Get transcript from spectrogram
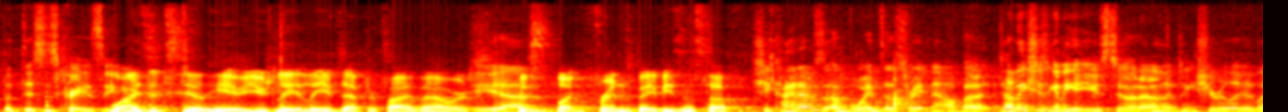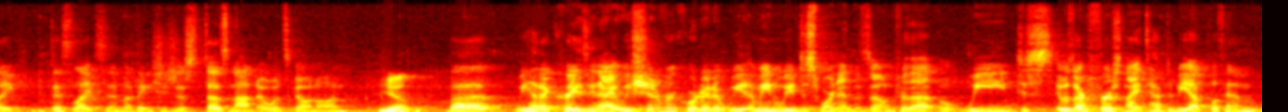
but this is crazy. Why is it still here? Usually it leaves after five hours. Yeah. Because like friends, babies, and stuff. She kind of avoids us right now, but I think she's gonna get used to it. I don't think she really like dislikes him. I think she just does not know what's going on. Yeah. But we had a crazy night. We should have recorded it. We, I mean, we just weren't in the zone for that. But we just, it was our first night to have to be up with him,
